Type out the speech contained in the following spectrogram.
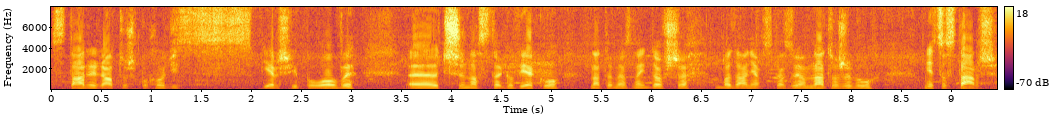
stary ratusz pochodzi z pierwszej połowy XIII wieku, natomiast najdowsze badania wskazują na to, że był nieco starszy.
